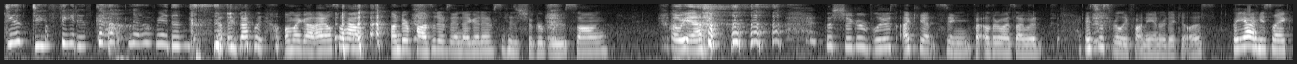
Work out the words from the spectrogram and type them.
Guilty feet have got no rhythm. That's exactly. Oh my god! I also have under positives and negatives his Sugar Blues song. oh yeah. The Sugar Blues. I can't sing, but otherwise I would. It's just really funny and ridiculous. But yeah, he's like,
